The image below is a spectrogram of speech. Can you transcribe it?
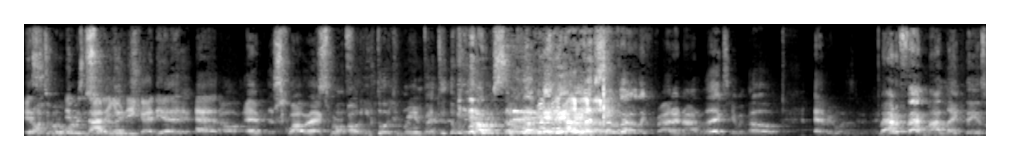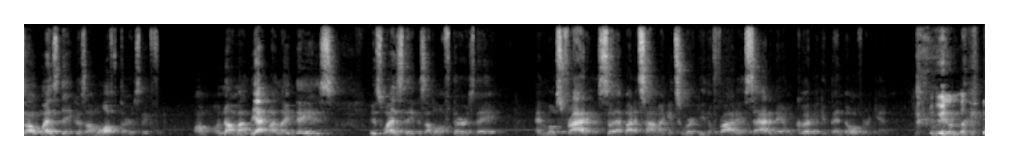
They don't have to go to work it was not a legs. unique idea at all. Every, the squat racks were. Oh, you thought you reinvented the wheel? I was so clever. I was so clever. Like Friday Night Legs. Here we. Oh, everyone's doing it. Matter of fact, my leg day is on Wednesday because I'm off Thursday. Um, oh, no, my yeah, my leg day is is Wednesday because I'm off Thursday and most Fridays. So that by the time I get to work either Friday or Saturday, I'm good. I can bend over again. We don't look.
